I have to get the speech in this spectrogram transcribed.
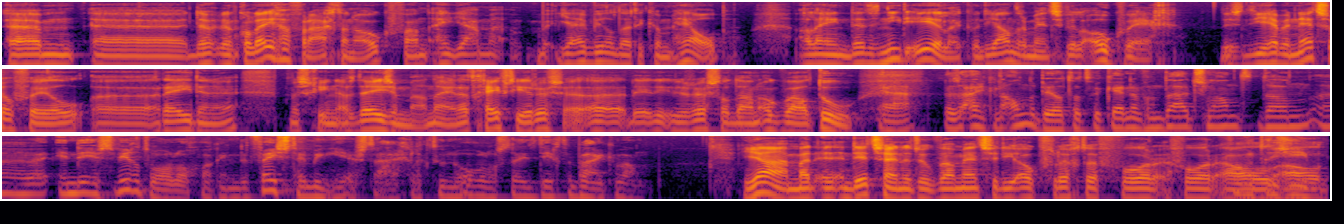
Ehm, eh, de, een collega vraagt dan ook van... Ja, maar jij wil dat ik hem help. Alleen, dat is niet eerlijk, want die andere mensen willen ook weg. Dus die hebben net zoveel eh, redenen, misschien, als deze man. Nee, dat geeft die, Rus, eh, die, die Russell dan ook wel toe. Ja, dat is eigenlijk een ander beeld dat we kennen van Duitsland dan in de Eerste Wereldoorlog, waarin de feeststemming heerste eigenlijk toen de oorlog steeds dichterbij kwam. Ja, maar en dit zijn natuurlijk wel mensen die ook vluchten voor, voor, al, al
